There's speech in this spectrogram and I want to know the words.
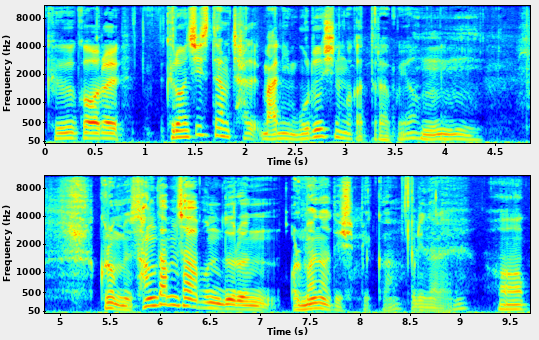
그거를 그런 시스템을 잘 많이 모르시는 것 같더라고요. 음. 그러면 상담사분들은 얼마나 되십니까? 우리나라에? 어,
